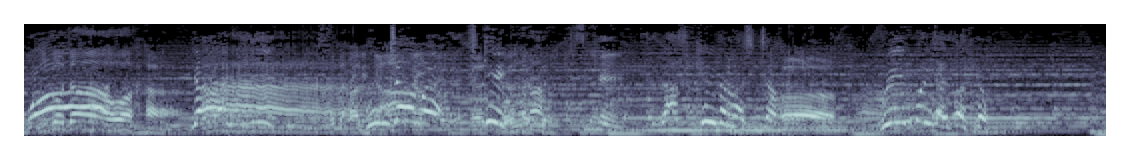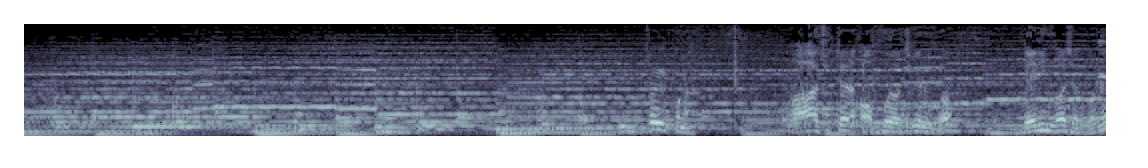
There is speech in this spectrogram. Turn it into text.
이거다, 와. 야, 아, 이 문자 뭐야? 스케일. 스케일. 야, 스케일이 다르다, 진짜. 왜 1번인지 알 것 같아요. 저기 있구나. 아, 저때, 어, 뭐야, 어떻게 하는 거야? 내린 거야, 저거는?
